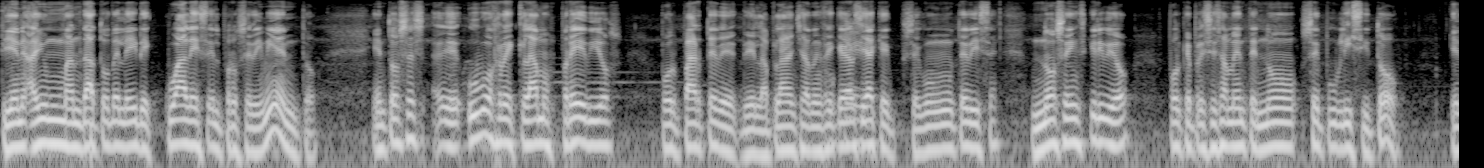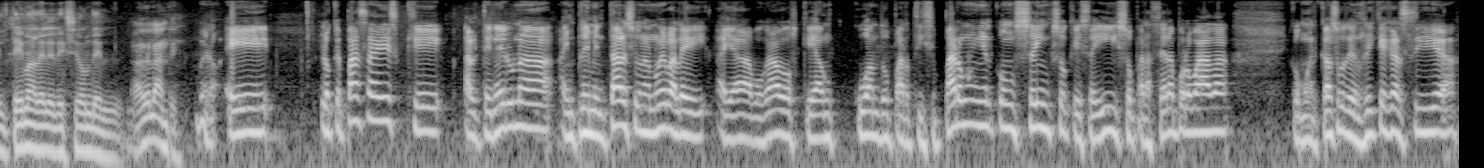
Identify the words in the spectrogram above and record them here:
Tiene, hay un mandato de ley de cuál es el procedimiento. Entonces, eh, hubo reclamos previos por parte de, de la plancha de Enrique. García que, según usted dice, no se inscribió porque precisamente no se publicitó el tema de la elección del... Adelante. Bueno, eh, lo que pasa es que al tener una, a implementarse una nueva ley, hay abogados que aun cuando participaron en el consenso que se hizo para ser aprobada, como en el caso de Enrique García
